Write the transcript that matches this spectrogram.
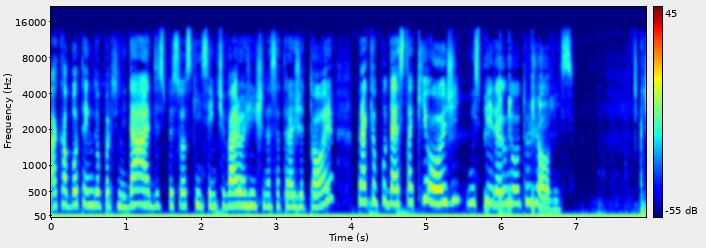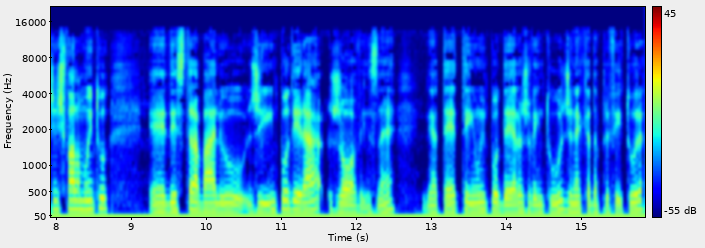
acabou tendo oportunidades, pessoas que incentivaram a gente nessa trajetória para que eu pudesse estar aqui hoje inspirando outros jovens. A gente fala muito eh, desse trabalho de empoderar jovens, né? E até tem um Empodera Juventude, né, que é da prefeitura,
